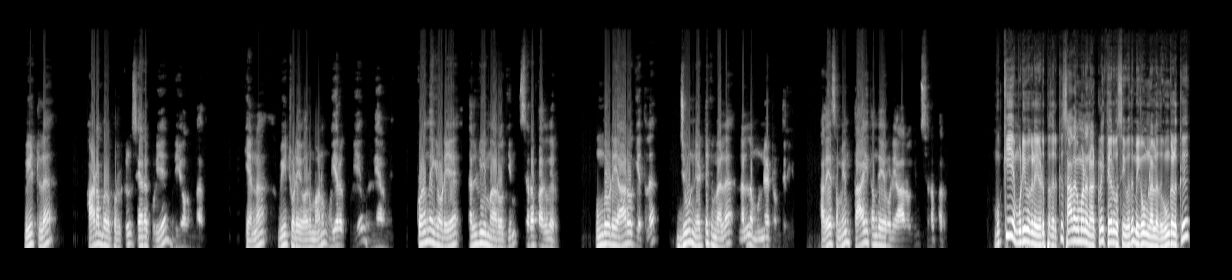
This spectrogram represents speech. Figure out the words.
வீட்டுல ஆடம்பர பொருட்கள் சேரக்கூடிய ஒரு யோகம் தான் ஏன்னா வீட்டுடைய வருமானம் உயரக்கூடிய ஒரு நேரம். குழந்தைங்களுடைய குழந்தைகளுடைய கல்வியும் ஆரோக்கியம் சிறப்பாகவே இருக்கும். உங்களுடைய ஆரோக்கியத்துல ஜூன் எட்டுக்கு மேல நல்ல முன்னேற்றம் தெரியும். அதே சமயம் தாய் தந்தையருடைய ஆரோக்கியம் சிறப்பாக இருக்கும். முக்கிய முடிவுகளை எடுப்பதற்கு சாதகமான நாட்களை தேர்வு செய்வது மிகவும் நல்லது. உங்களுக்கு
